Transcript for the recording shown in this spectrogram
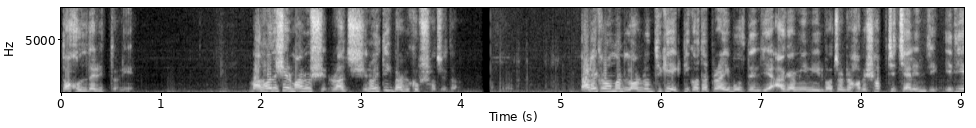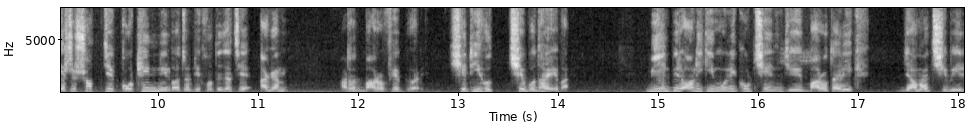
দখলদারিত্ব নিয়ে। বাংলাদেশের মানুষ রাজনৈতিকভাবে খুব সচেতন। তারেক রহমান লন্ডন থেকে একটি কথা প্রায় বলতেন যে, আগামী নির্বাচনটা হবে সবচেয়ে চ্যালেঞ্জিং ইতিহাসের সবচেয়ে কঠিন নির্বাচনটি হতে যাচ্ছে আগামী, অর্থাৎ বারো ফেব্রুয়ারি। সেটি হচ্ছে বোধহয় এবার। বিএনপির অনেকেই মনে করছেন যে বারো তারিখ জামাত শিবির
